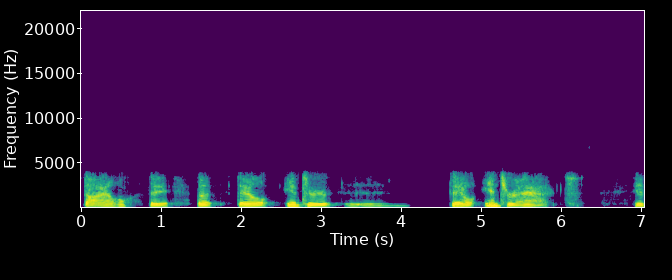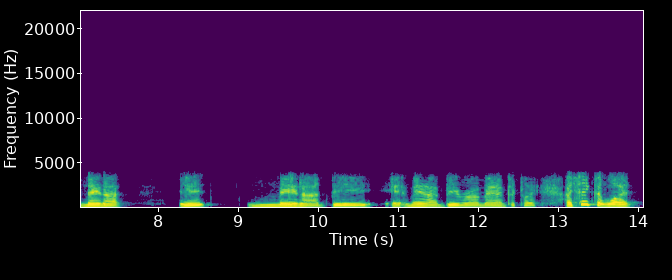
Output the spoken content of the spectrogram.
style. They, but they'll inter, they'll interact. It may not, it may not be, it may not be romantically. I think that what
